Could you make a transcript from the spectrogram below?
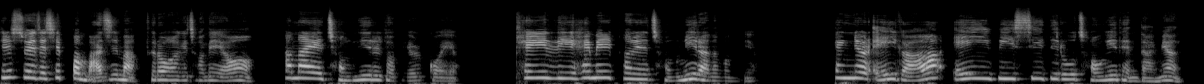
필수예제 10번 마지막 들어가기 전에요. 하나의 정리를 더 배울 거예요. 케일리 해밀턴의 정리라는 건데요. 행렬 A가 A, B, C, D로 정의된다면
